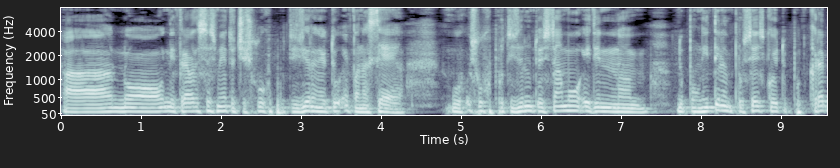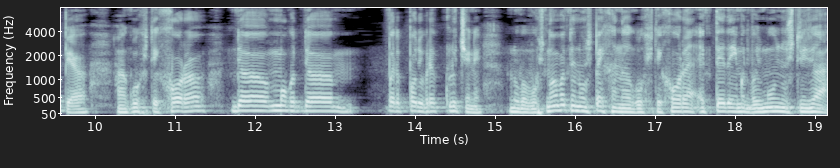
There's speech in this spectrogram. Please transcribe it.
а, но не трябва да се смята, че слухопротезирането е панасея. Слухопротезирането е само един а, допълнителен процес, който подкрепя а, глухите хора да могат да бъдат по-добре включени. Но в основата на успеха на глухите хора е те да имат възможности за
